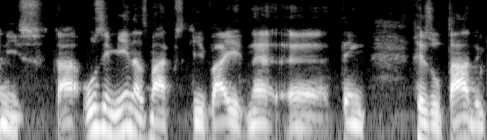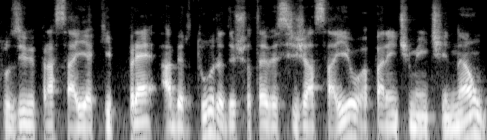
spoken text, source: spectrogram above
nisso, tá? Use Minas, Marcos, que vai, né, é, tem resultado, inclusive para sair aqui pré-abertura, deixa eu até ver se já saiu, aparentemente não.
